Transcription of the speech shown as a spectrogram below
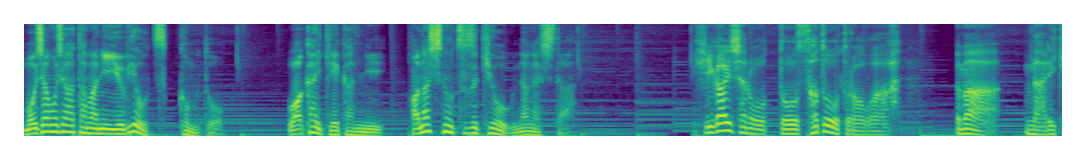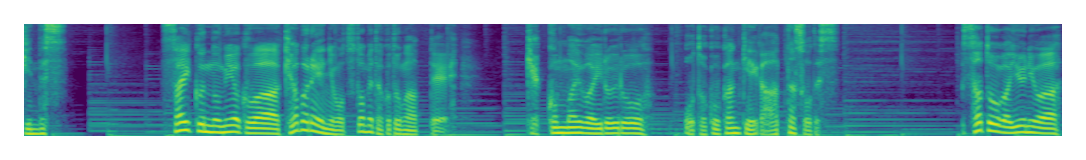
もじゃもじゃ頭に指を突っ込むと若い警官に話の続きを促した。被害者の夫佐藤虎はまあ成金です。細君の都はキャバレーにも勤めたことがあって結婚前はいろいろ男関係があったそうです。佐藤が言うには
